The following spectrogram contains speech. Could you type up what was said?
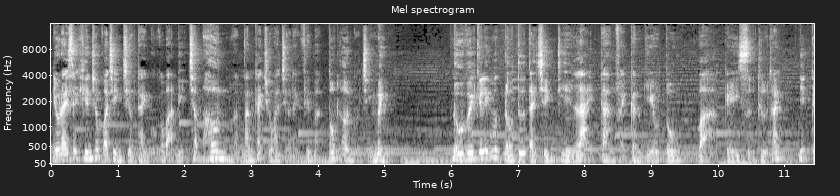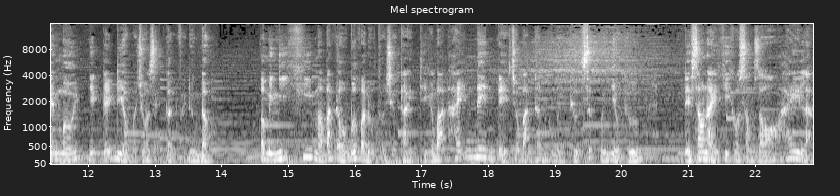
Điều này sẽ khiến cho quá trình trưởng thành của các bạn bị chậm hơn và ngăn cách chúng ta trở thành phiên bản tốt hơn của chính mình. Đối với cái lĩnh vực đầu tư tài chính thì lại càng phải cần cái yếu tố và cái sự thử thách, những cái mới, những cái điều mà chúng ta sẽ cần phải đương đầu. Và mình nghĩ khi mà bắt đầu bước vào độ tuổi trưởng thành thì các bạn hãy nên để cho bản thân của mình thử sức với nhiều thứ. Để sau này khi có sóng gió hay là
